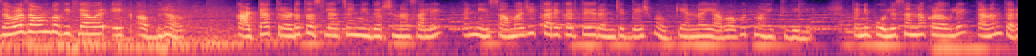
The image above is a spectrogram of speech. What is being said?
जवळ जाऊन बघितल्यावर एक अभ्रक काट्यात रडत असल्याचे निदर्शनास आले. त्यांनी सामाजिक कार्यकर्ते रणजित देशमुख यांना याबाबत माहिती दिली. त्यांनी पोलिसांना कळवले. त्यानंतर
